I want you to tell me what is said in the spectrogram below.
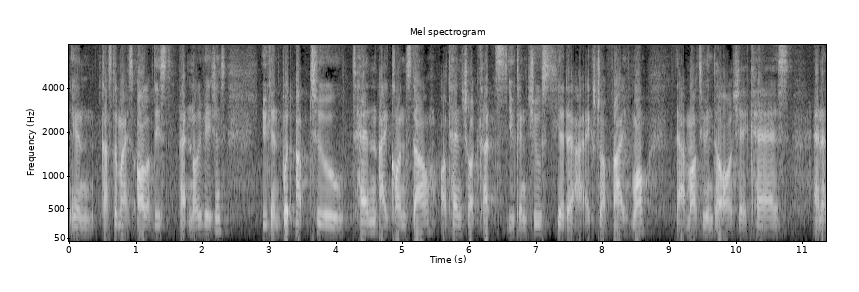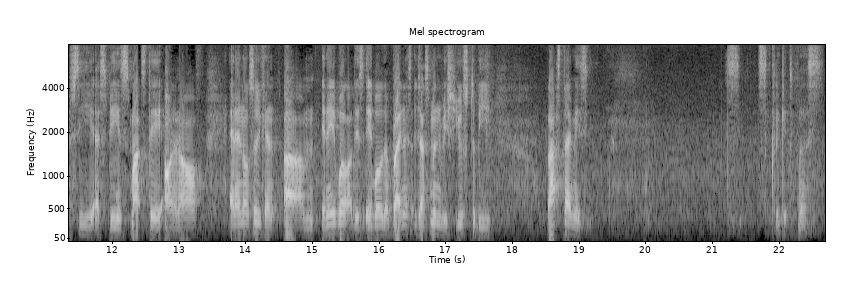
you can customize all of these notifications. You can put up to 10 icons down or 10 shortcuts. You can choose here there are extra 5 more. There are multi-window, AllShare Cast, NFC, SP, smart stay on and off. And then also you can um, enable or disable the brightness adjustment which used to be last time is let's, let's click it first.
